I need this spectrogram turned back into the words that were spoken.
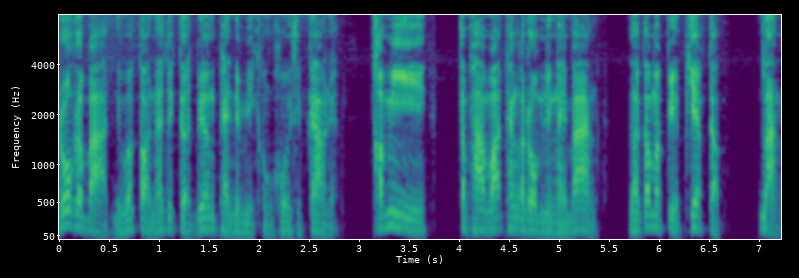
โรคระบาด หรือว่าก่อนหน้าจะเกิดเรื่อง pandemic ของโควิดสิเนี่ยเขามีสภาวะทางอารมณ์ยังไงบ้าง แล้วก็มาเปรียบเทียบกับ หลัง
